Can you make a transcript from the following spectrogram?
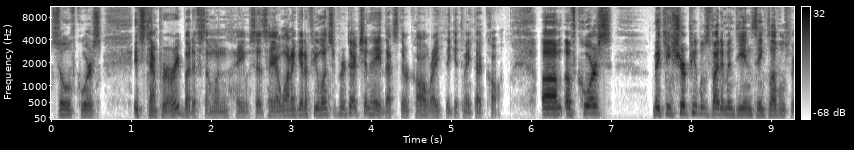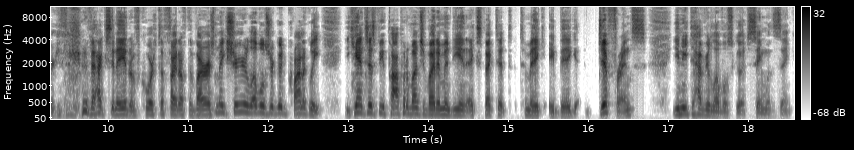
So of course it's temporary, but if someone hey says, "Hey, I want to get a few months of protection," hey, that's their call, right? They get to make that call. Um, of course, making sure people's vitamin D and zinc levels, where you're vaccinate, of course, to fight off the virus. Make sure your levels are good chronically. You can't just be popping a bunch of vitamin D and expect it to make a big difference. You need to have your levels good. Same with zinc.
